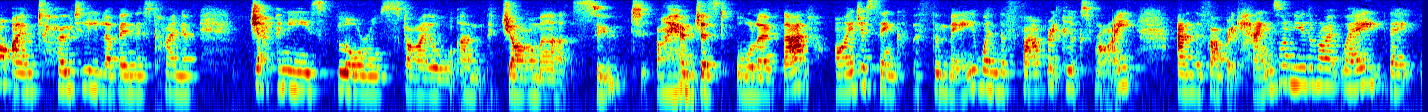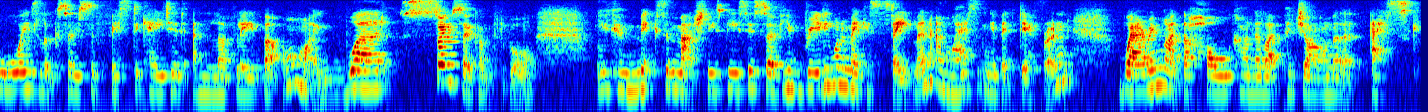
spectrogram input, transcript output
I am totally loving this kind of Japanese floral style um, pajama suit. I am just all over that. I just think for me, when the fabric looks right and the fabric hangs on you the right way, they always look so sophisticated and lovely, but oh my word, so, so comfortable. You can mix and match these pieces. So if you really want to make a statement and wear something a bit different, wearing like the whole kind of like pajama-esque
